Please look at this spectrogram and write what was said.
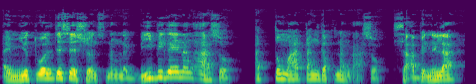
ay mutual decisions ng nagbibigay ng aso at tumatanggap ng aso. Sabi nila,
